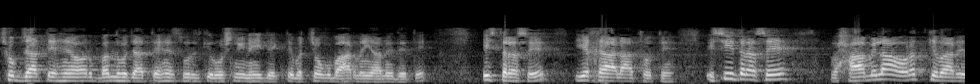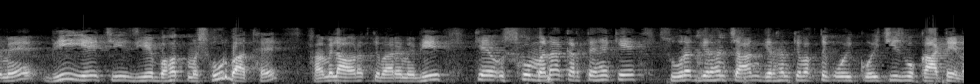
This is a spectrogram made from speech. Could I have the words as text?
چھپ جاتے ہیں اور بند ہو جاتے ہیں، سورج کی روشنی نہیں دیکھتے، بچوں کو باہر نہیں آنے دیتے۔ اس طرح سے یہ خیالات ہوتے ہیں۔ اسی طرح سے حاملہ عورت کے بارے میں بھی یہ چیز، یہ بہت مشہور بات ہے۔ حاملہ عورت کے بارے میں بھی کہ اس کو منع کرتے ہیں کہ سورج گرہن، چاند گرہن کے وقت کوئی کوئی چیز وہ کاٹے نہ۔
